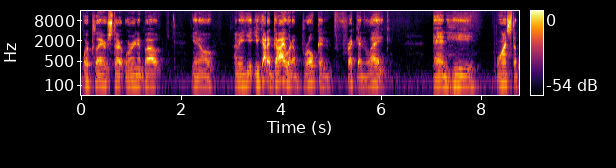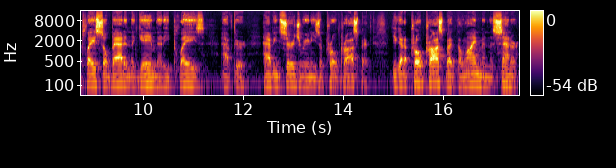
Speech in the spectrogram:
where players start worrying about, you know, I mean, you, you got a guy with a broken frickin' leg, and he wants to play so bad in the game that he plays after having surgery and he's a pro prospect. You got a pro prospect, the lineman, the center,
